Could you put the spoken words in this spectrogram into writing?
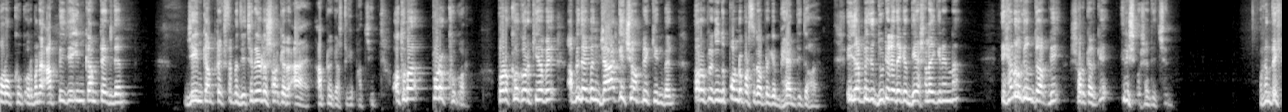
পরোক্ষ কর মানে আপনি যে ইনকাম ট্যাক্স দেন, যে ইনকাম ট্যাক্স আপনি দিচ্ছেন, এটা সরকারের আয় আপনার কাছ থেকে পাচ্ছি অথবা পরোক্ষ কর। পরোক্ষ কর কি হবে? আপনি দেখবেন যা কিছু আপনি কিনবেন, তার উপরে কিন্তু পনেরো পার্সেন্ট আপনাকে ভ্যাট দিতে হয়। এই যে আপনি যে দুই টাকা দেখে দেয়া সালাই কিনেন না, এখানেও কিন্তু আপনি সরকারকে ত্রিশ পয়সা দিচ্ছেন। ওখান থেকে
